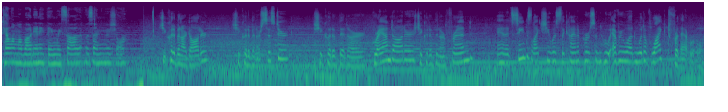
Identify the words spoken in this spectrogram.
tell them about anything we saw that was unusual. She could have been our daughter. She could have been our sister. She could have been our granddaughter. She could have been our friend. And it seems like she was the kind of person who everyone would have liked for that role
